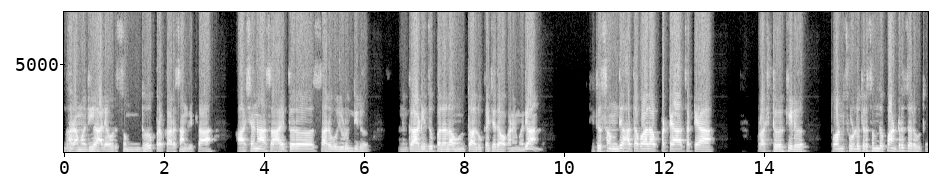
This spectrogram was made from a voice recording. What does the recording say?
घरामध्ये आल्यावर समध प्रकार सांगितला आशानं असं आहे तर सारं उजडून दिलं आणि गाडी झोपायला लावून तालुक्याच्या दवाखान्यामध्ये आणलं. तिथं समधे हातापायाला पट्ट्या चट्ट्या प्लास्टर केलं. तोंड सोडलं तर समजा पांढरच झालं होतं.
